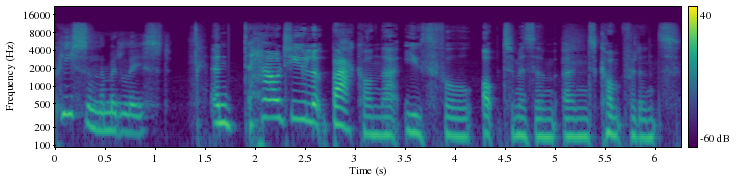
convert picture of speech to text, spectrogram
peace in the Middle East. And how do you look back on that youthful optimism and confidence?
